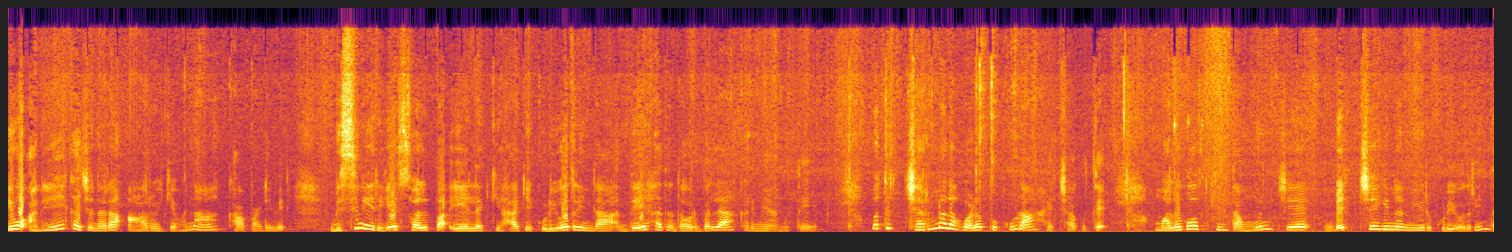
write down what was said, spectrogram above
ಇವು ಅನೇಕ ಜನರ ಆರೋಗ್ಯವನ್ನು ಕಾಪಾಡಿವೆ. ಬಿಸಿ ನೀರಿಗೆ ಸ್ವಲ್ಪ ಏಲಕ್ಕಿ ಹಾಕಿ ಕುಡಿಯೋದ್ರಿಂದ ದೇಹದ ದೌರ್ಬಲ್ಯ ಕಡಿಮೆಯಾಗುತ್ತೆ. ಮತ್ತು ಚರ್ಮದ ಹೊಳಪು ಕೂಡ ಹೆಚ್ಚಾಗುತ್ತೆ. ಮಲಗೋದಕ್ಕಿಂತ ಮುಂಚೆ ಬೆಚ್ಚಗಿನ ನೀರು ಕುಡಿಯೋದ್ರಿಂದ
